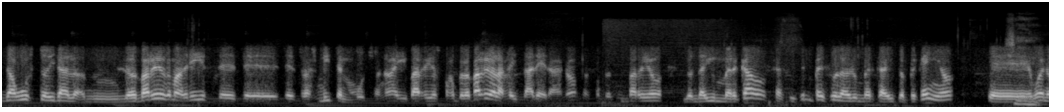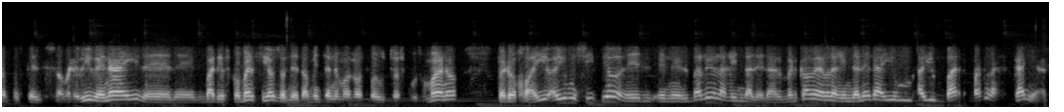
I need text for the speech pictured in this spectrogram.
da gusto ir a mm, los barrios de Madrid te, te, transmiten mucho, ¿no? Hay barrios, por ejemplo, el barrio de la Reintalera, ¿no? Por ejemplo, es un barrio donde hay un mercado, casi siempre suele haber un mercadito pequeño, que bueno, pues que sobreviven ahí de, varios comercios, donde también tenemos los productos humanos, pero ojo, hay, hay un sitio en, el barrio de la Guindalera, en el mercado de la Guindalera hay un hay un bar, bar Las Cañas,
